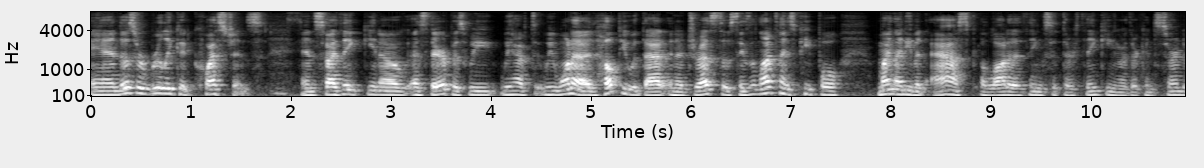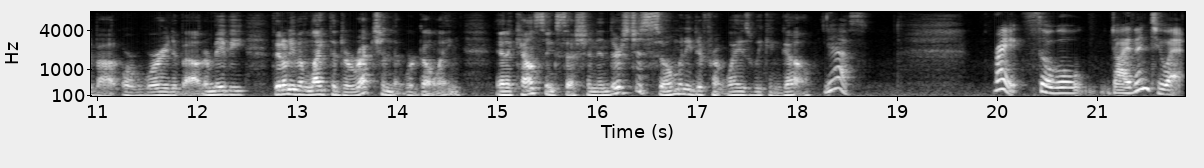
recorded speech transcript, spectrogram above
And those are really good questions. And so I think, you know, as therapists, we we have to we want to help you with that and address those things. And a lot of times people might not even ask a lot of the things that they're thinking or they're concerned about or worried about or maybe they don't even like the direction that we're going in a counseling session and there's just so many different ways we can go yes right so we'll dive into it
